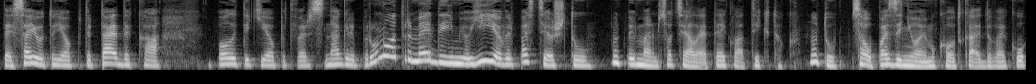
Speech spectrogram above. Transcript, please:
te sajūta jau pat ir tāda, ka politiķi jau pat vairs negrib runāt ar mēdījiem, jo viņi jau ir pascieši tu, nu, piemēram, sociālajā tēklā TikTok, nu, tu savu paziņojumu kaut kādu vai ko.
